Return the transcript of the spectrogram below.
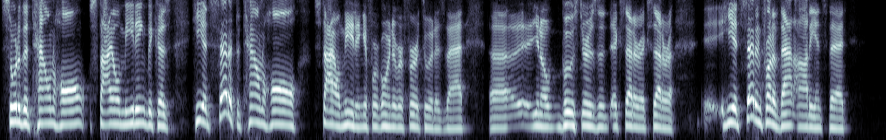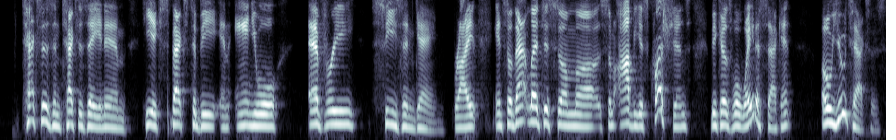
sort of the town hall style meeting because he had said at the town hall style meeting, if we're going to refer to it as that, uh, you know, boosters, et cetera, et cetera. He had said in front of that audience that Texas and Texas A&M, he expects to be an annual every season game, right? And so that led to some uh, some obvious questions because, well, wait a second, OU Texas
